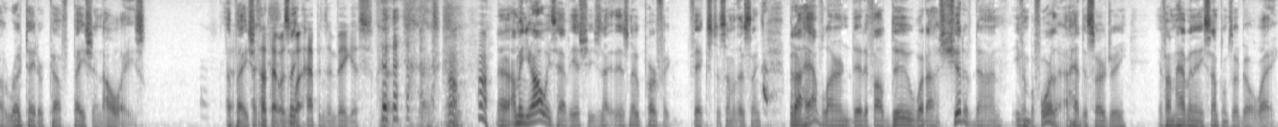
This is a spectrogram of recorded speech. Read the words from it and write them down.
a rotator cuff patient, always a patient. I thought that was So- what happens in Vegas. Oh, No, I mean you always have issues. There's no perfect fix to some of those things. But I have learned that if I'll do what I should have done even before that I had the surgery, if I'm having any symptoms, they'll go away.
